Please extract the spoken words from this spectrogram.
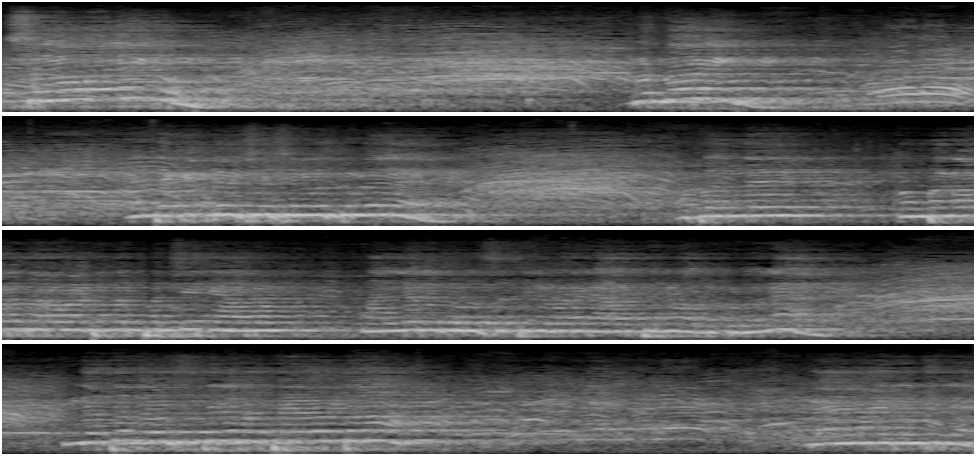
അസ്സലാമലൈക്കും ഗുഡ് മോർണിംഗ് എന്തൊക്കെയുണ്ട് വിശേഷങ്ങൾ സുഖല്ലേ അപ്പൊ ഇന്ന് കൊമ്പനാട് തറവാട്ടിൽ പച്ചി നല്ലൊരു ദിവസത്തിൽ ഇവിടെ രാവിലെ തന്നെ വന്നിട്ടുള്ളൂ അല്ലേ? ഇന്നത്തെ ദിവസത്തിന്റെ പ്രത്യേകത എന്താ? വേലായുധത്തിലെ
